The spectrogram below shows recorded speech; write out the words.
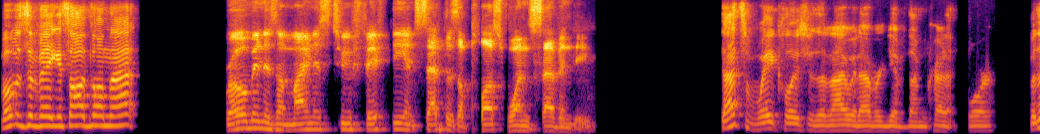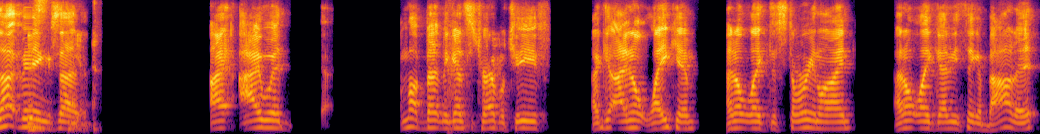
What was the Vegas odds on that? Roman is a minus 250 and Seth is a plus 170. That's way closer than I would ever give them credit for. But that being said, yeah. I I would I'm not betting against the tribal chief. I I don't like him. I don't like the storyline. I don't like anything about it.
